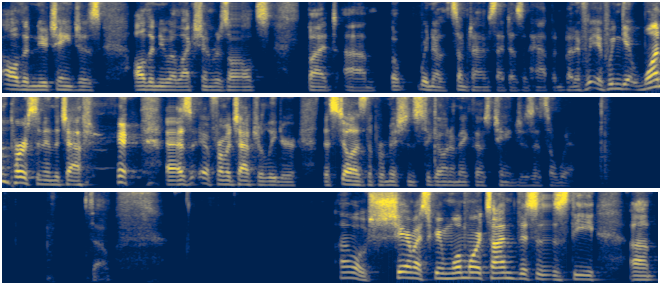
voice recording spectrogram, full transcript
all the new changes, all the new election results. But um, but we know that sometimes that doesn't happen. But if we, if we can get one person in the chapter as from a chapter leader that still has the permissions to go in and make those changes, it's a win. So I will share my screen one more time. This is the um,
